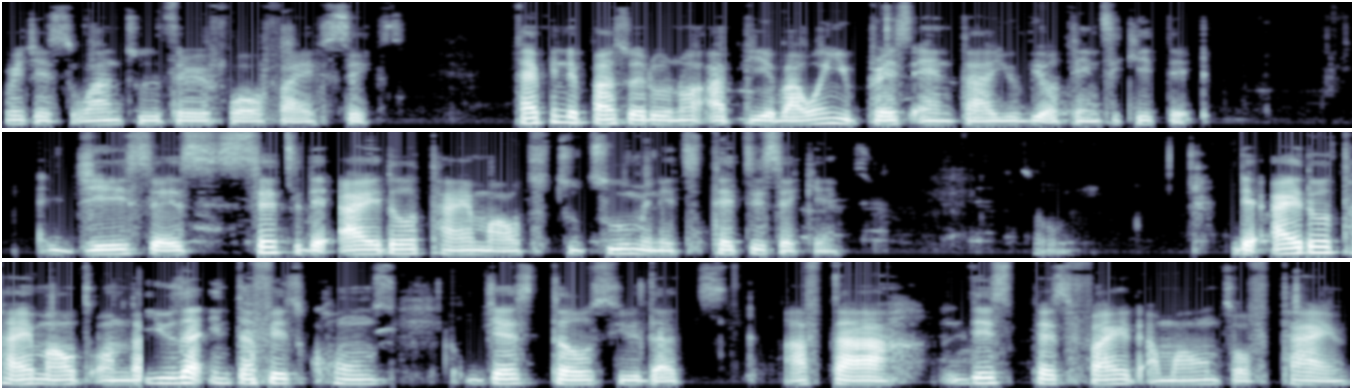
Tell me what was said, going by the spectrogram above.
which is one two three four five six. Typing the password will not appear, but when you press enter, you'll be authenticated. J says set the idle timeout to 2 minutes 30 seconds. So the idle timeout on the user interface console just tells you that after this specified amount of time,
